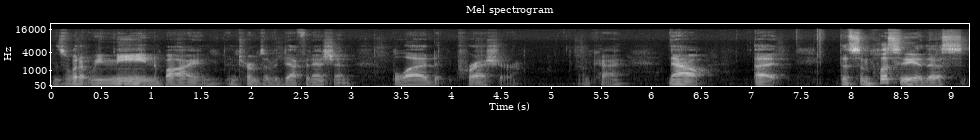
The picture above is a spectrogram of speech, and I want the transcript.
is what we mean by in terms of a definition blood pressure okay now uh, the simplicity of this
